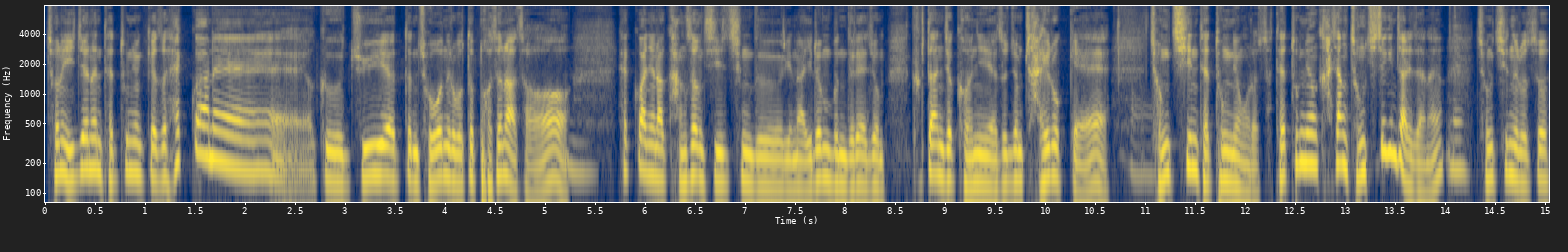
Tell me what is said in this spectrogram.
저는 이제는 대통령께서 핵관의 그 주위의 어떤 조언으로부터 벗어나서 핵관이나 강성 지지층들이나 이런 분들의 좀 극단적 건의에서 좀 자유롭게 정치인 대통령으로서 대통령은 가장 정치적인 자리잖아요. 네. 정치인으로서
